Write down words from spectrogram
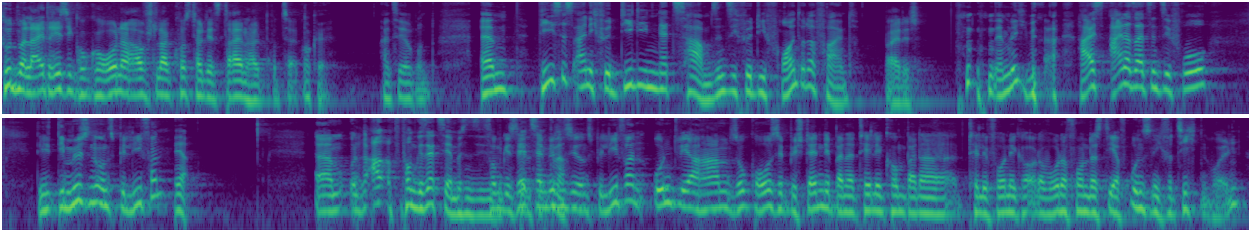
tut mir leid, Risiko Corona-Aufschlag kostet halt jetzt dreieinhalb Prozent. Okay. Einziger Grund. Ähm, wie ist es eigentlich für die, die ein Netz haben? Sind sie für die Freund oder Feind? Beides. Nämlich? Heißt, einerseits sind sie froh. Die, die müssen uns beliefern. Ja. Ähm, und vom Gesetz her müssen sie vom Gesetz her müssen genau. sie uns beliefern und wir haben so große Bestände bei einer Telekom, bei einer Telefonica oder Vodafone, dass die auf uns nicht verzichten wollen.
